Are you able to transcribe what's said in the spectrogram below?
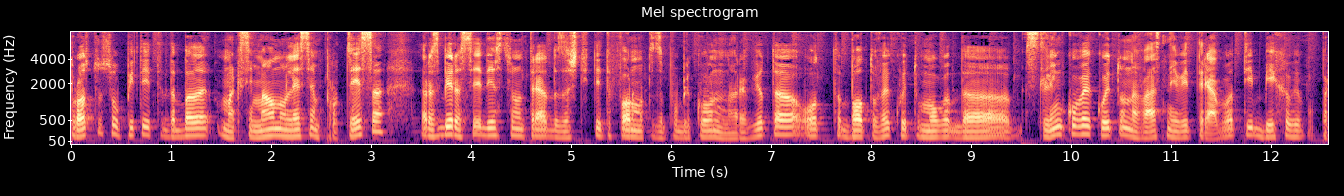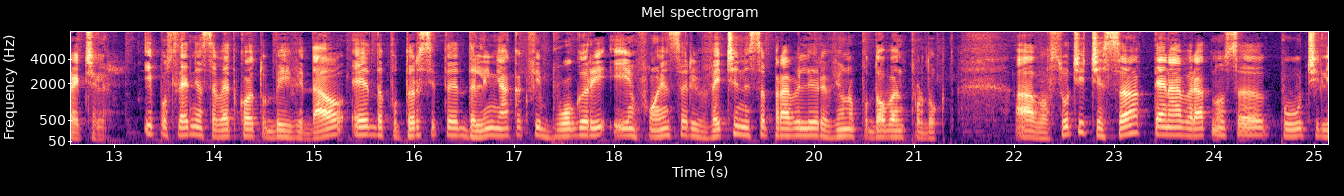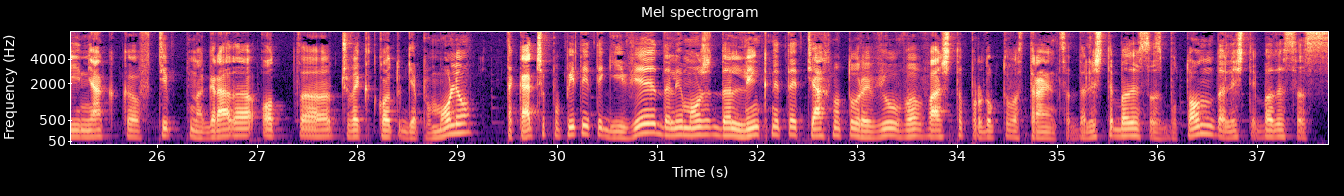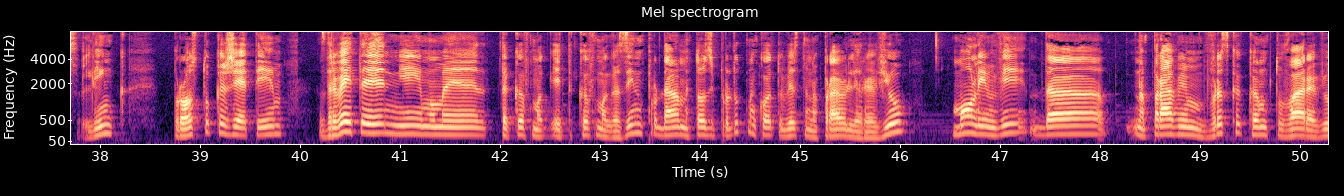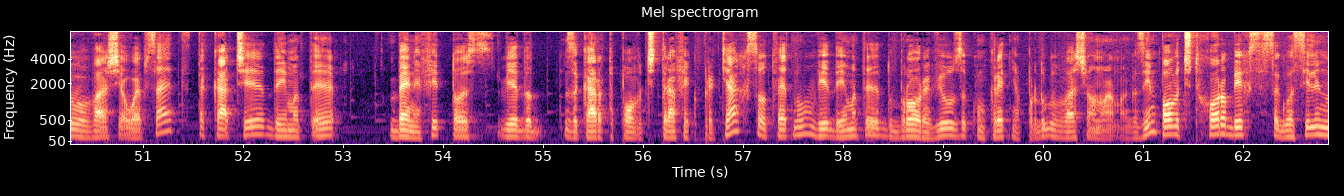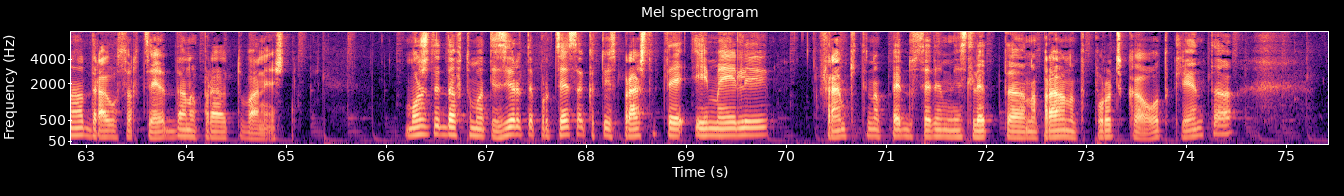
Просто се опитайте да бъде максимално лесен процеса. Разбира се, единствено трябва да защитите формата за публикуване на ревюта от ботове, които могат да с линкове, които на вас не ви трябват и биха ви попречили. И последния съвет, който бих ви дал е да потърсите дали някакви блогъри и инфлуенсъри вече не са правили ревю на подобен продукт. А в случай, че са, те най-вероятно са получили някакъв тип награда от а, човекът, който ги е помолил така че попитайте ги и вие дали може да линкнете тяхното ревю във вашата продуктова страница. Дали ще бъде с бутон, дали ще бъде с линк. Просто кажете им, Здравейте, ние имаме такъв, и такъв магазин, продаваме този продукт, на който вие сте направили ревю. Молим ви да направим връзка към това ревю във вашия вебсайт, така че да имате бенефит, т.е. вие да закарате повече трафик пред тях, съответно вие да имате добро ревю за конкретния продукт във вашия онлайн магазин. Повечето хора биха се съгласили на драго сърце да направят това нещо. Можете да автоматизирате процеса, като изпращате имейли в рамките на 5 до 7 дни след направената поръчка от клиента,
